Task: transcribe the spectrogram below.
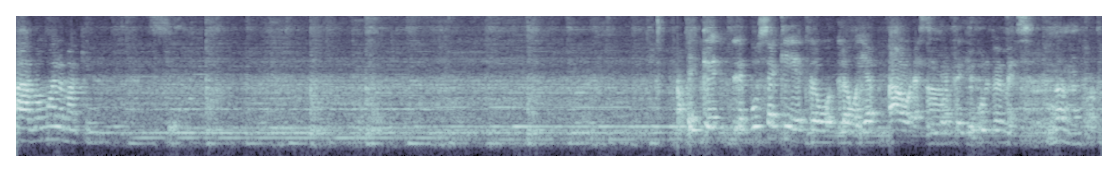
Ah, vamos a la máquina. Sí. Es que le puse aquí, lo, lo voy a... Ahora sí, Ah, profe, discúlpeme. No, no importa.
